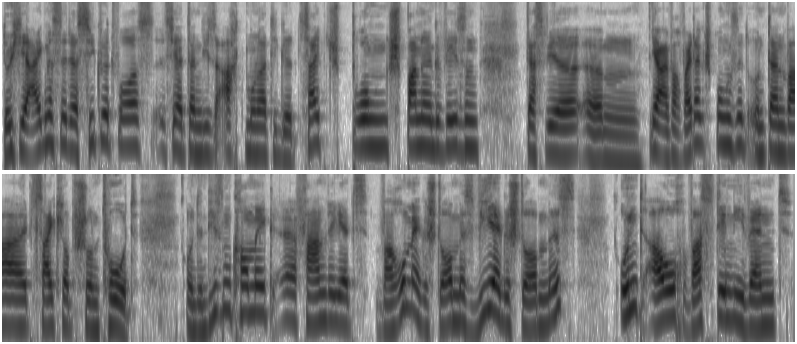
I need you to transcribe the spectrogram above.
durch die Ereignisse der Secret Wars ist ja dann diese achtmonatige Zeitsprungspanne gewesen, dass wir ähm, ja einfach weitergesprungen sind und dann war halt Cyclops schon tot. Und in diesem Comic erfahren wir jetzt, warum er gestorben ist, wie er gestorben ist und auch, was den Event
